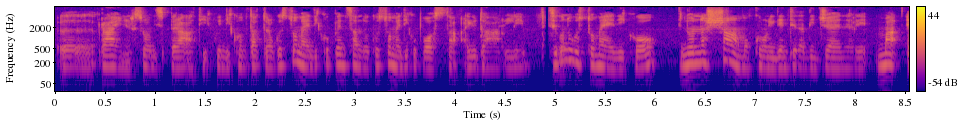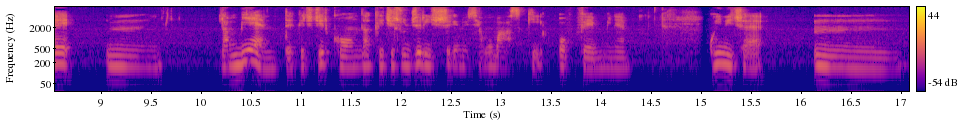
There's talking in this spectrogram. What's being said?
eh, Rainer, sono disperati, quindi contattano questo medico pensando che questo medico possa aiutarli. Secondo questo medico non nasciamo con un'identità di genere, ma è mh, l'ambiente che ci circonda che ci suggerisce che noi siamo maschi o femmine. Quindi c'è... Mh,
